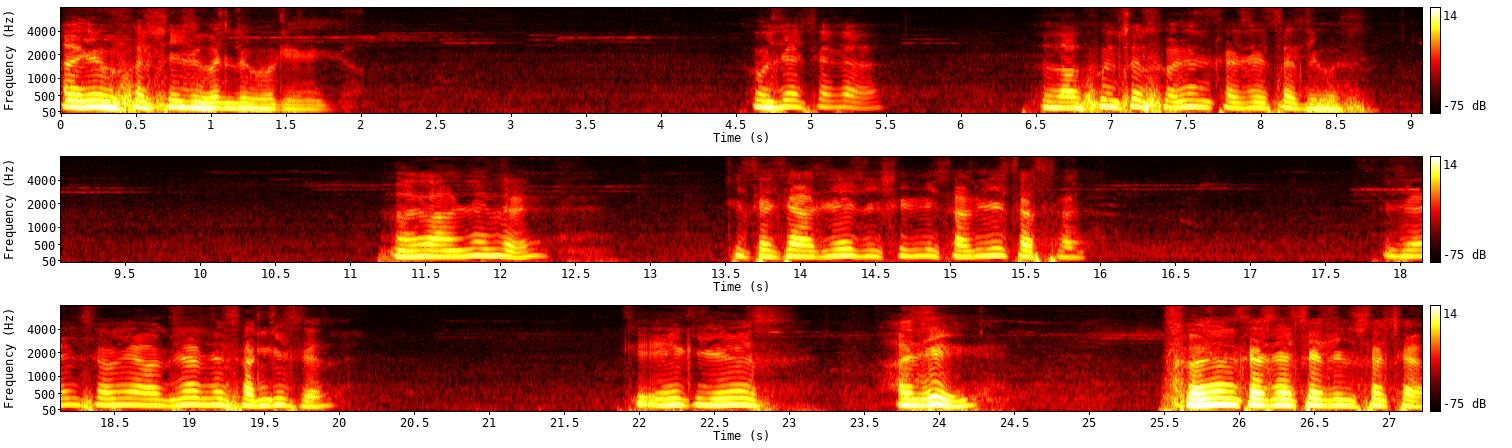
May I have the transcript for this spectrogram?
आणि उपस्थित बंद वगैरे उद्या त्याला बापूंचं स्मरण करण्याचा दिवस. मला आनंद आहे की त्याच्या आदल्या दिवशी मी सांगलीत असतात. जयंत स्वामी सांगितलं की एक दिवस आधी स्मरण करण्याच्या दिवसाच्या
